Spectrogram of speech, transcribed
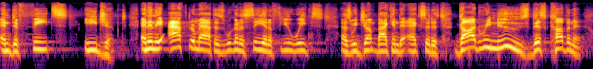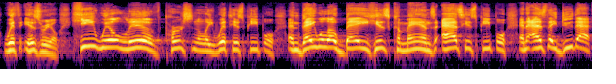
and defeats Egypt. And in the aftermath, as we're going to see in a few weeks as we jump back into Exodus, God renews this covenant with Israel. He will live personally with his people, and they will obey his commands as his people. And as they do that,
